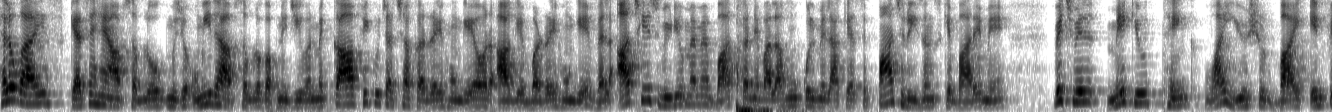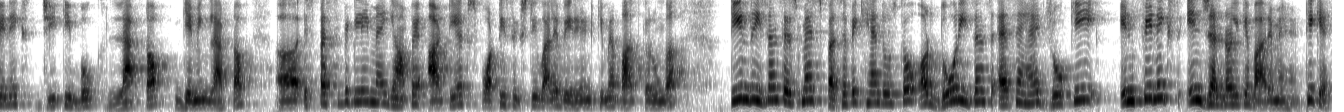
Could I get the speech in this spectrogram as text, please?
हेलो गाइस कैसे हैं आप सब लोग? मुझे उम्मीद है आप सब लोग अपने जीवन में काफ़ी कुछ अच्छा कर रहे होंगे और आगे बढ़ रहे होंगे। वेल well, आज के इस वीडियो में मैं बात करने वाला हूँ कुल मिला के ऐसे पाँच रीजंस के बारे में which will make you think why you should buy Infinix G T book laptop gaming laptop specifically मैं यहाँ पे R T X forty sixty वाले वेरियंट की मैं बात करूँगा। तीन रीजंस इसमें स्पेसिफिक हैं दोस्तों और दो रीजंस ऐसे हैं जो कि इन्फिनिक्स इन जनरल के बारे में है, ठीक है?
